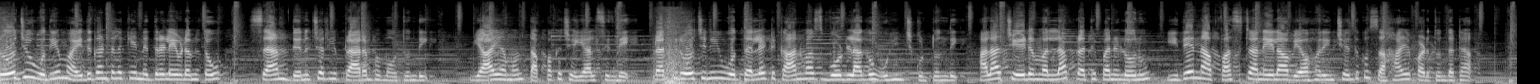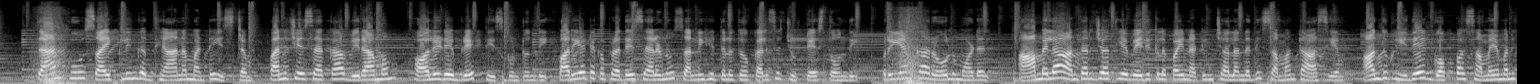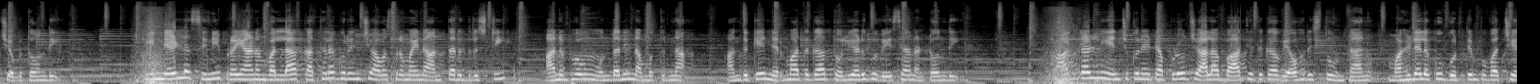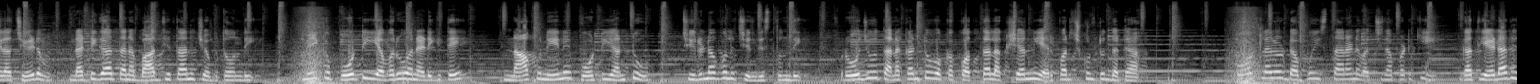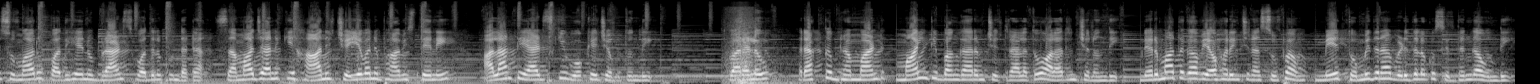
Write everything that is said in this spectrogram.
రోజూ ఉదయం ఐదు గంటలకే నిద్రలేవడంతో శామ్ దినచర్య ప్రారంభమవుతుంది. వ్యాయామం తప్పక చేయాల్సిందే. ప్రతిరోజుని ఓ తెల్లటి కాన్వాస్ బోర్డు లాగా ఊహించుకుంటుంది. అలా చేయడం వల్ల ప్రతి పనిలోనూ ఇదే నా ఫస్ట్ అనేలా వ్యవహరించేందుకు సహాయపడుతుందట. శామ్కు సైక్లింగ్ ధ్యానం అంటే ఇష్టం. పని చేశాక విరామం హాలిడే బ్రేక్ తీసుకుంటుంది. పర్యాటక ప్రదేశాలను సన్నిహితులతో కలిసి చుట్టేస్తోంది. ప్రియాంక రోల్ మోడల్ ఆమెలా అంతర్జాతీయ వేదికలపై నటించాలన్నది సమంత ఆశయం. అందుకు ఇదే గొప్ప సమయమని చెబుతోంది. ఇన్నేళ్ళ సినీ ప్రయాణం వల్ల కథల గురించి అవసరమైన అంతర్దృష్టి అనుభవం ఉందని నమ్ముతున్నా. అందుకే నిర్మాతగా తొలి అడుగు వేశానంటోంది. పాత్రల్ని ఎంచుకునేటప్పుడు చాలా బాధ్యతగా వ్యవహరిస్తూ ఉంటాను. మహిళలకు గుర్తింపు వచ్చేలా చేయడం నటిగా తన బాధ్యత అని చెబుతోంది. మీకు పోటీ ఎవరు అని అడిగితే నాకు నేనే పోటీ అంటూ చిరునవ్వులు చిందిస్తుంది. రోజూ తనకంటూ ఒక కొత్త లక్ష్యాన్ని ఏర్పరచుకుంటుందట. కోట్లలో డబ్బు ఇస్తానని వచ్చినప్పటికీ గత ఏడాది సుమారు పదిహేను బ్రాండ్స్ వదులుకుందట. సమాజానికి హాని చేయవని భావిస్తేనే అలాంటి యాడ్స్కి ఓకే చెబుతుంది. త్వరలో రక్త బ్రహ్మాండ్ మా ఇంటి బంగారం చిత్రాలతో అలరించనుంది. నిర్మాతగా వ్యవహరించిన శుభం మే తొమ్మిదిన విడుదలకు సిద్ధంగా ఉంది.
